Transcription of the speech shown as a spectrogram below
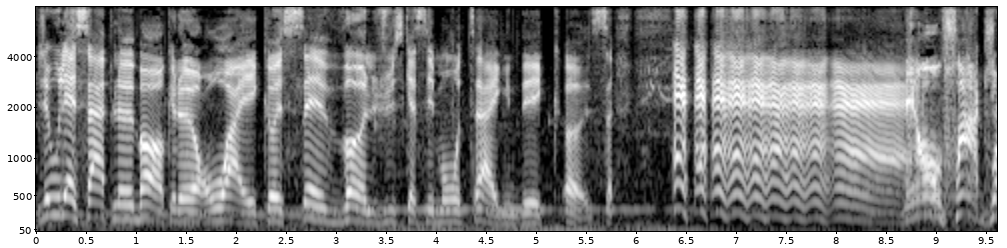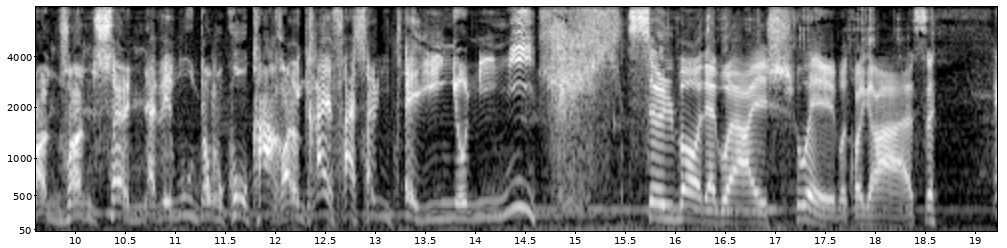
Je voulais simplement que le roi écossais vole jusqu'à ces montagnes d'Écosse. Mais enfin, John Johnson, n'avez-vous donc aucun regret face à une telle ignominie? Seulement d'avoir échoué, votre grâce.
